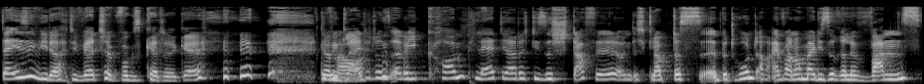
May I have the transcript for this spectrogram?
da ist sie wieder, die Wertschöpfungskette, gell? Die genau. begleitet uns irgendwie komplett ja durch diese Staffel und ich glaube, das äh, betont auch einfach nochmal diese Relevanz,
